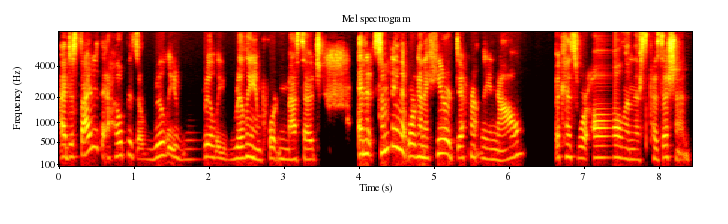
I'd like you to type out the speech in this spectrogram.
I decided that hope is a really, really, really important message. And it's something that we're going to hear differently now because we're all in this position,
